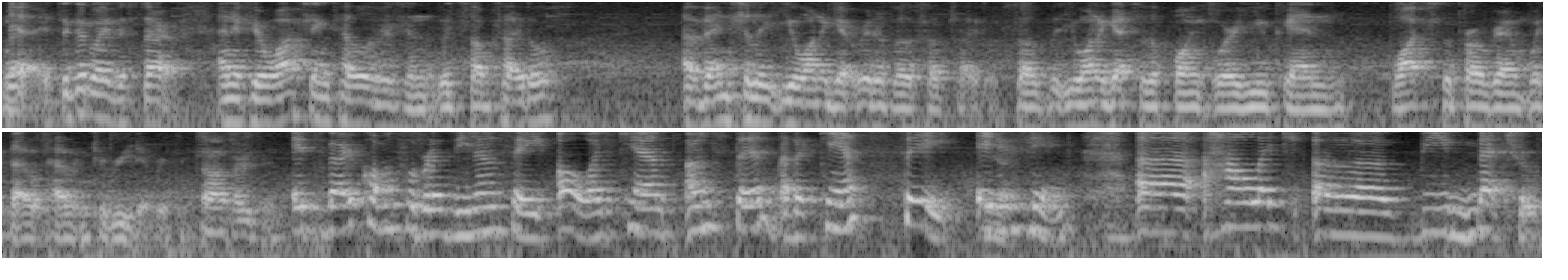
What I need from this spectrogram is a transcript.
Yeah, it's a good way to start. And if you're watching television with subtitles, eventually you want to get rid of those subtitles. So that you want to get to the point where you can watch the program without having to read everything. Oh, very good. It's very common for Brazilians say, "Oh, I can't understand, but I can't say anything." Uh, how like uh, be natural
